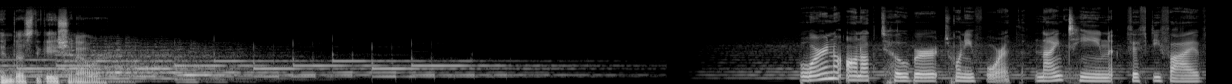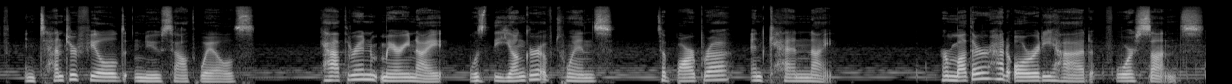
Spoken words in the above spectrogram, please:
Investigation Hour. Born on October 24th, 1955, in Tenterfield, New South Wales, Katherine Mary Knight was the younger of twins to Barbara and Ken Knight. Her mother had already had four sons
